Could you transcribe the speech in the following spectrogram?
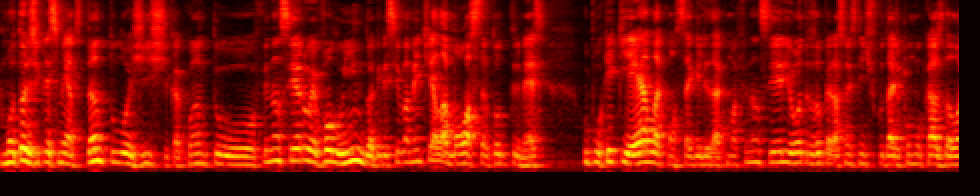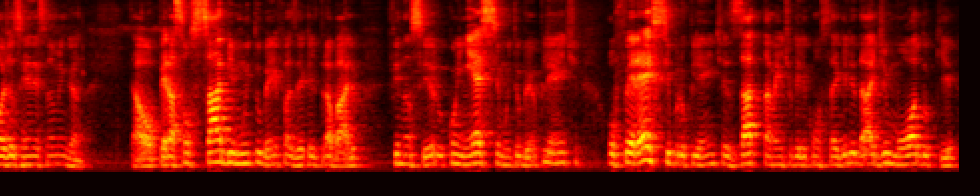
motores de crescimento, tanto logística quanto financeiro, evoluindo agressivamente, ela mostra todo trimestre o porquê que ela consegue lidar com uma financeira e outras operações têm dificuldade, como o caso da Lojas Renner, se não me engano. Tá? A operação sabe muito bem fazer aquele trabalho financeiro, conhece muito bem o cliente, oferece para o cliente exatamente o que ele consegue lidar, de modo que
